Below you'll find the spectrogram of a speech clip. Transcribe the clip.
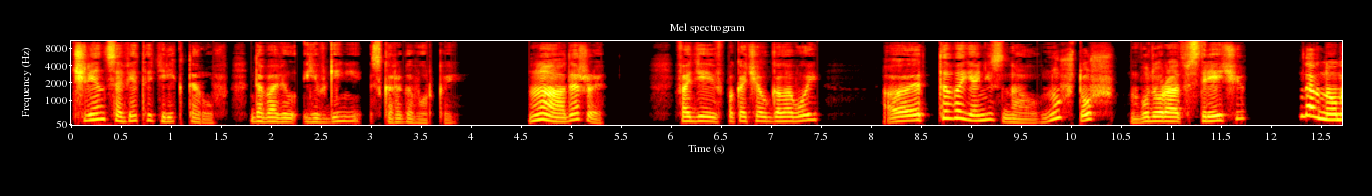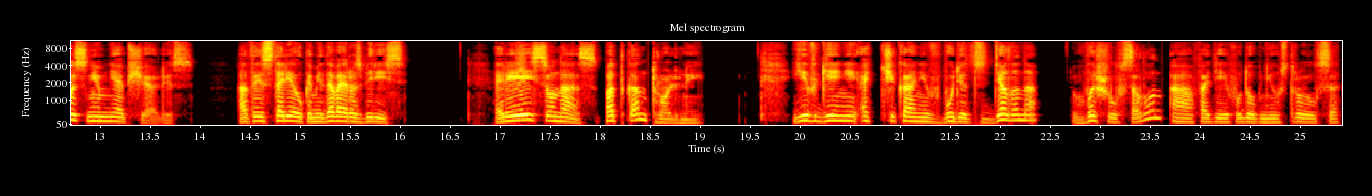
член совета директоров, — добавил Евгений скороговоркой. — Надо же! — Фадеев покачал головой. — А этого я не знал. Ну что ж, буду рад встрече. Давно мы с ним не общались. А ты с тарелками давай разберись. Рейс у нас подконтрольный. Евгений, отчеканив «будет сделано», вышел в салон, а Фадеев удобнее устроился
